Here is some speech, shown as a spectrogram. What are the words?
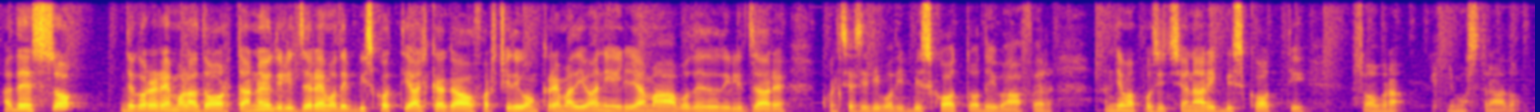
Adesso decoreremo la torta. Noi utilizzeremo dei biscotti al cacao farciti con crema di vaniglia, ma potete utilizzare qualsiasi tipo di biscotto o dei wafer. Andiamo a posizionare i biscotti sopra il primo strato.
